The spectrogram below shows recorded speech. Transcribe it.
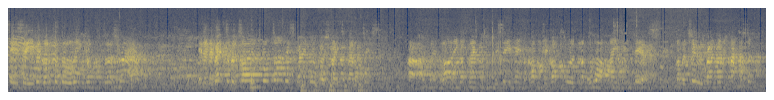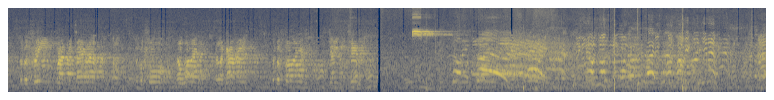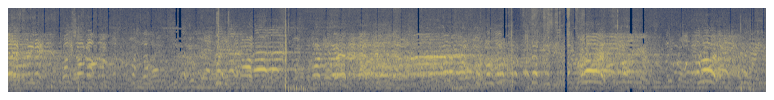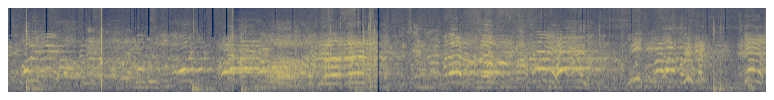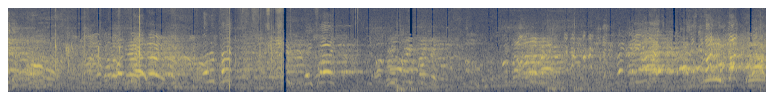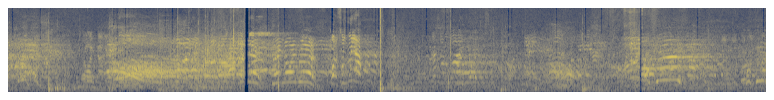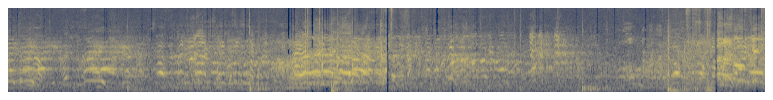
the Midland Football League Cup first round. In an event of a time, full time, this game will go straight to penalties. Uh, lining up then this evening for Coventry Copsewood, number one, Nathan Pearce. Number two, Brandon Matheson. Number three, Bradley Taylor. Number four, Nawaled Elagami. Number five, Jamie Tim.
